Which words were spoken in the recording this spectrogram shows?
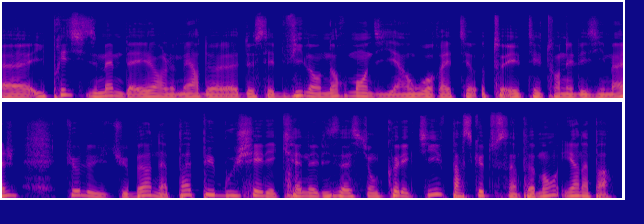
Euh, il précise même d'ailleurs, le maire de, de cette ville en Normandie, hein, où auraient été, été tournées les images, que le youtubeur n'a pas pu boucher les canalisations collectives parce que tout simplement, il n'y en a pas.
